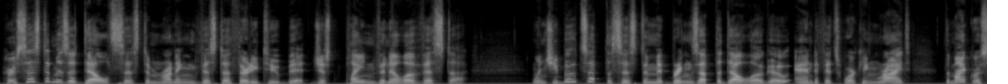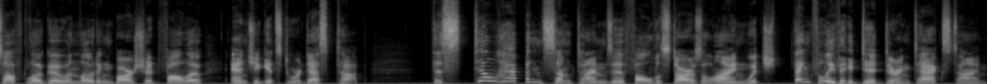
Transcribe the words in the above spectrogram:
Her system is a Dell system running Vista 32 bit, just plain vanilla Vista. When she boots up the system, it brings up the Dell logo, and if it's working right, the Microsoft logo and loading bar should follow, and she gets to her desktop. This still happens sometimes if all the stars align, which thankfully they did during tax time,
